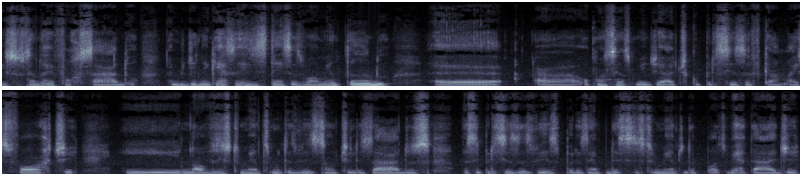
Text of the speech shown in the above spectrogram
isso sendo reforçado na medida em que essas resistências vão aumentando. É, a, o consenso midiático precisa ficar mais forte e novos instrumentos muitas vezes são utilizados. Você precisa, às vezes, por exemplo, desse instrumento da pós-verdade,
